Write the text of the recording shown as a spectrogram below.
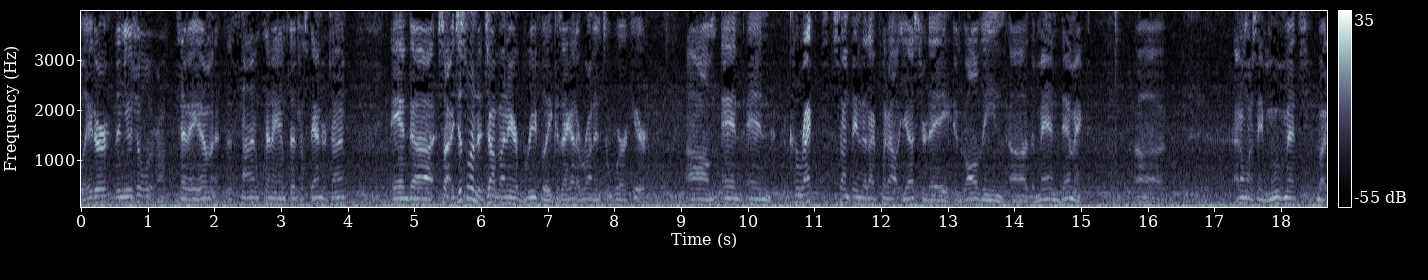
later than usual, around 10 a.m. at this time, 10 a.m. Central Standard Time. And uh, so I just wanted to jump on here briefly because I got to run into work here um, and and correct something that I put out yesterday involving uh, the Mandemic I don't want to say movement, but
